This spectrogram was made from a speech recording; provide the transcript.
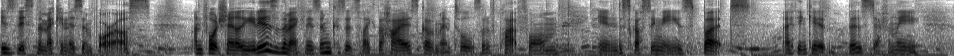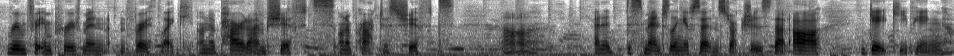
is this the mechanism for us? Unfortunately, it is the mechanism because it's like the highest governmental sort of platform in discussing these. But I think it there's definitely room for improvement, both like on a paradigm shift, on a practice shift, uh, and a dismantling of certain structures that are gatekeeping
